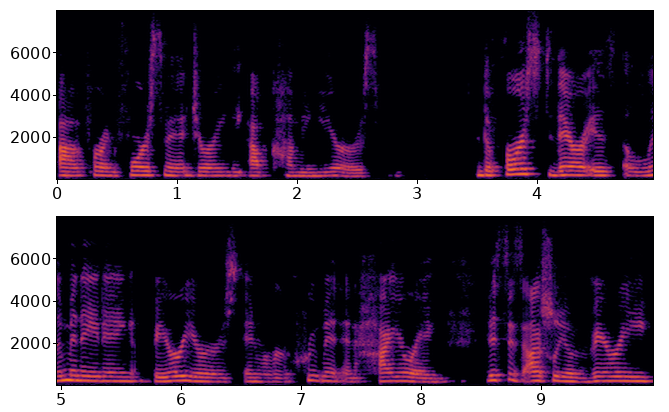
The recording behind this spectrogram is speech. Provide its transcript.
uh, for enforcement during the upcoming years. The first there is eliminating barriers in recruitment and hiring. This is actually a very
